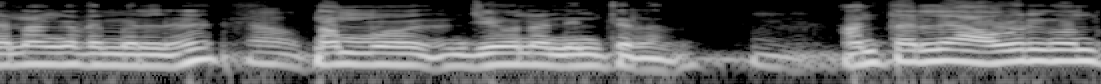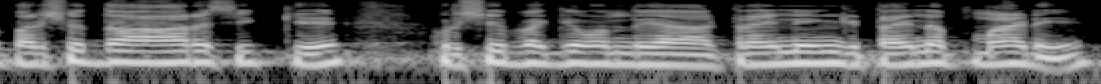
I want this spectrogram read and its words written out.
ಜನಾಂಗದ ಮೇಲೆ ನಮ್ಮ ಜೀವನ ನಿಂತಿರೋದು. ಅಂತಲ್ಲೇ ಅವ್ರಿಗೊಂದು ಪರಿಶುದ್ಧ ಆಹಾರ ಸಿಕ್ಕಿ ಕೃಷಿ ಬಗ್ಗೆ ಒಂದು ಟ್ರೈನಿಂಗ್ ಟ್ರೈನ್ ಅಪ್ ಮಾಡಿ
